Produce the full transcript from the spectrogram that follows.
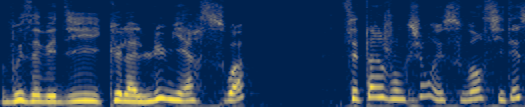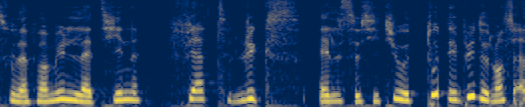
Vous avez dit que la lumière soit. Cette injonction est souvent citée sous la formule latine fiat lux. Elle se situe au tout début de l'Ancien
